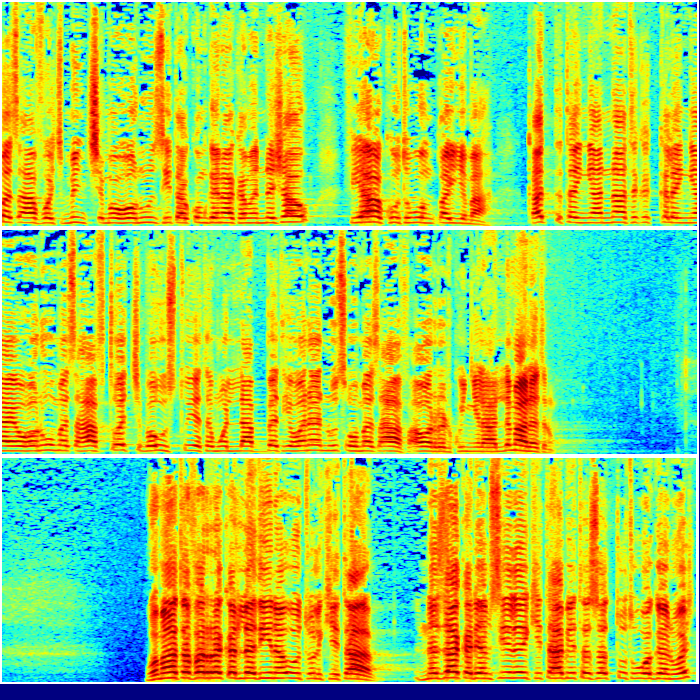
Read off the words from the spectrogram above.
መጽሐፎች ምንጭ መሆኑን ሲጠቁም ገና ከመነሻው ፊያ ኩቱቡን ቀይማ ቀጥተኛና ትክክለኛ የሆኑ መጽሐፍቶች በውስጡ የተሞላበት የሆነ ንጹህ መጽሐፍ አወረድኩኝ ይላል ማለት ነው። ወማ ተፈረቀ ለዚነ ኡቱ ልኪታብ እነዛ ቀደም ሲል ኪታብ የተሰጡት ወገኖች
